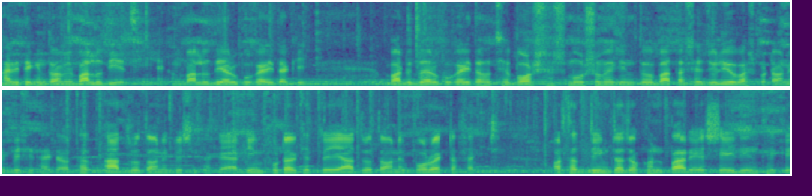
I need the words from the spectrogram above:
হাড়িতে কিন্তু আমি বালু দিয়েছি। এখন বালু দেওয়ার উপকারিতা কি? বালু দেওয়ার উপকারিতা হচ্ছে বর্ষার মৌসুমে কিন্তু বাতাসে জলীয় বাষ্পটা অনেক বেশি থাকে, অর্থাৎ আর্দ্রতা অনেক বেশি থাকে। আর ডিম ফোটার ক্ষেত্রে এই আর্দ্রতা অনেক বড় একটা ফ্যাক্ট অর্থাৎ ডিমটা যখন পারে, সেই দিন থেকে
